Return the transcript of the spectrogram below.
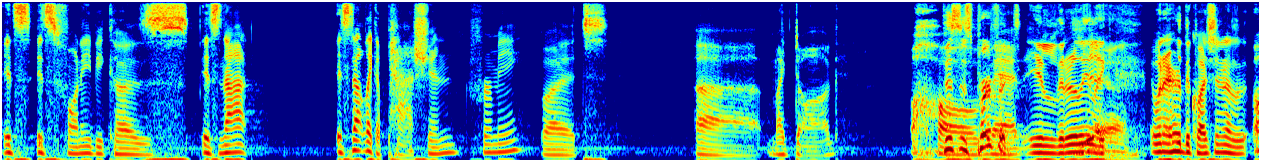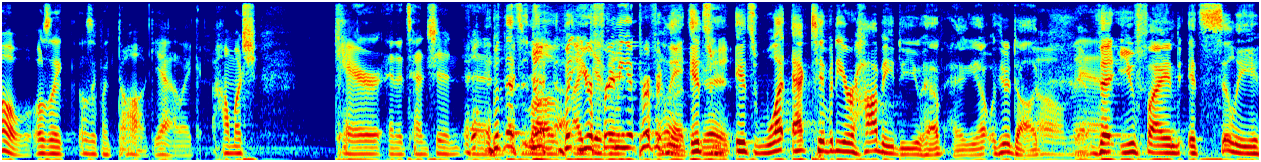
It's it's funny because it's not it's not like a passion for me, but uh, my dog. Oh, This is perfect. Man. It literally Yeah. like when I heard the question, I was like, oh, I was like, I was like, my dog. Yeah, like how much care and attention and but that's love. but you're framing it, perfectly. Oh, it's great. it's what activity or hobby do you have hanging out with your dog Oh, man. that you find it's silly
